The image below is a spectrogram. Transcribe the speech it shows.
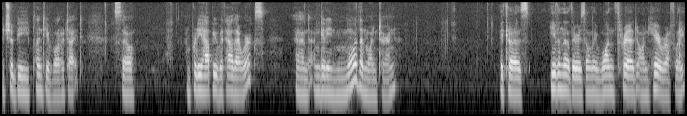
it should be plenty of watertight. So I'm pretty happy with how that works. And I'm getting more than one turn because even though there is only one thread on here roughly,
